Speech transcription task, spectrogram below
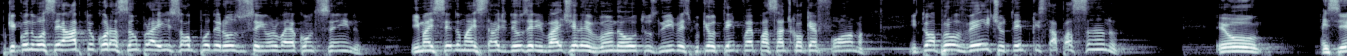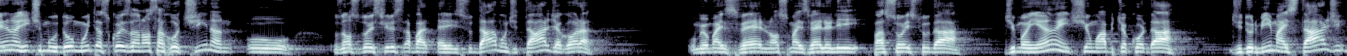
Porque quando você abre teu coração para isso, algo poderoso do Senhor vai acontecendo. E mais cedo ou mais tarde, Deus ele vai te elevando a outros níveis, porque o tempo vai passar de qualquer forma. Então aproveite o tempo que está passando. Eu esse ano a gente mudou muitas coisas na nossa rotina. O, os nossos dois filhos eh, estudavam de tarde, agora o meu mais velho, nosso mais velho, ele passou a estudar de manhã, a gente tinha um hábito de acordar, de dormir mais tarde,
